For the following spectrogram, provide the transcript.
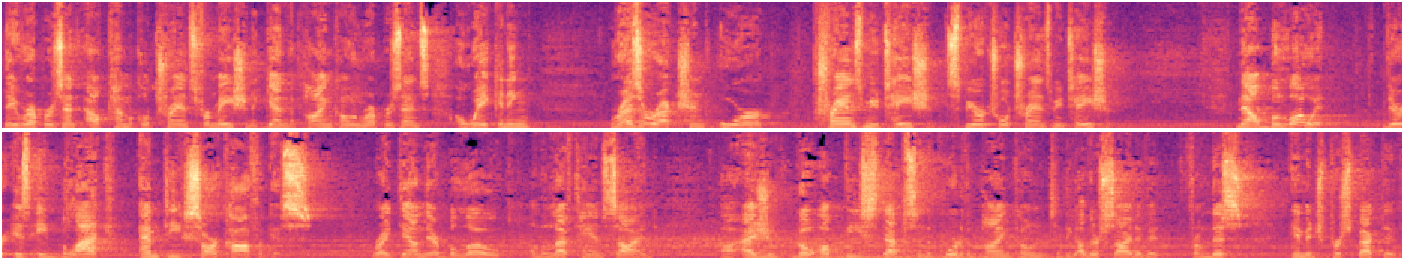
They represent alchemical transformation. Again, the pine cone represents awakening, resurrection, or transmutation, spiritual transmutation. Now, below it, there is a black empty sarcophagus right down there below on the left hand side. Uh, as you go up these steps in the court of the pine cone to the other side of it from this image perspective,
